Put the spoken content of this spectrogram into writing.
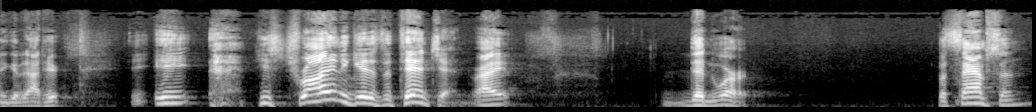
to get it out here. He, he's trying to get his attention, right? Didn't work. But Samson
